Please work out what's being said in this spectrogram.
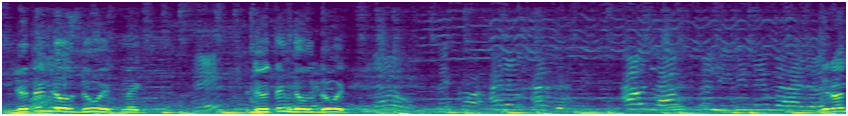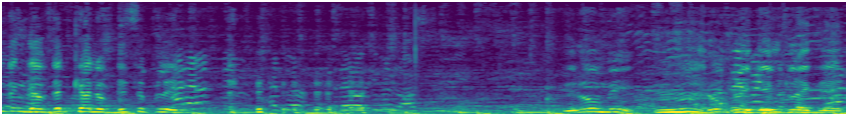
Do you think they'll do it, Mick? Do you think they'll do it? No, like, uh, I don't, I, I would love to believe in them, but I don't. You don't think they have that kind of discipline? I don't, I don't, they don't even lost to me. You know me. Mm-hmm. I don't play games like that.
